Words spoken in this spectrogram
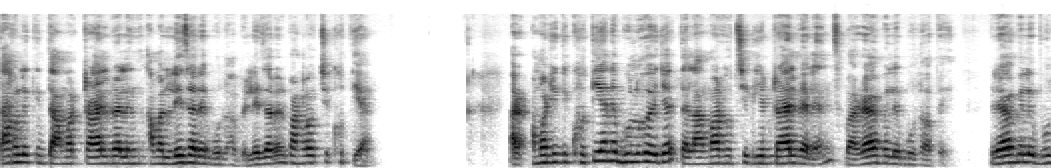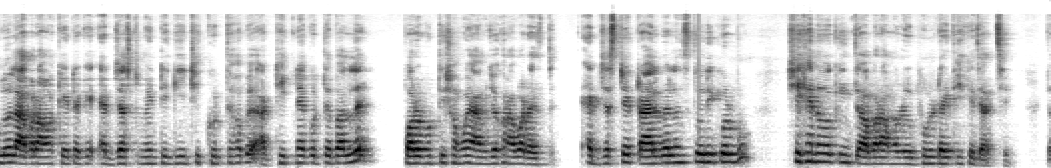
তাহলে কিন্তু আমার ট্রায়াল ব্যালেন্স আমার লেজারে ভুল হবে। লেজারের বাংলা হচ্ছে খতিয়ান। আর আমার যদি খতিয়ানে ভুল হয়ে যায় তাহলে আমার হচ্ছে গিয়ে ট্রায়াল ব্যালেন্স বা রেওয়ামিলে ভুল হবে। রেওয়ামিলে ভুল হলে আবার আমাকে এটাকে অ্যাডজাস্টমেন্টে গিয়ে ঠিক করতে হবে। আর ঠিক না করতে পারলে পরবর্তী সময়ে আমি যখন আবার অ্যাড অ্যাডজাস্টেড ট্রায়াল ব্যালেন্স তৈরি করব, সেখানেও কিন্তু আবার আমার ওই ভুলটাই থেকে যাচ্ছে। তো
